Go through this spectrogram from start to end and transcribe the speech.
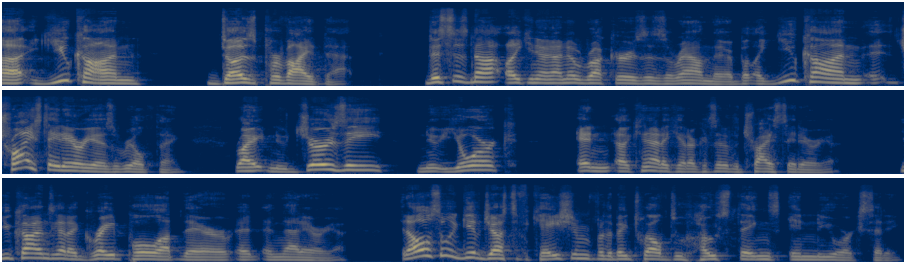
Uh, UConn does provide that. This is not like, you know, I know Rutgers is around there, but like UConn, eh, tri state area is a real thing, right? New Jersey, New York, and uh, Connecticut are considered the tri state area. UConn's got a great pull up there in, in that area. It also would give justification for the Big 12 to host things in New York City,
